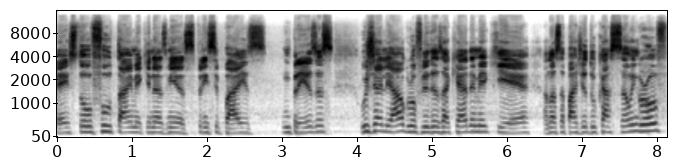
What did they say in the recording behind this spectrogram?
é, estou full time aqui nas minhas principais empresas. O GLA, o Growth Leaders Academy, que é a nossa parte de educação em growth.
